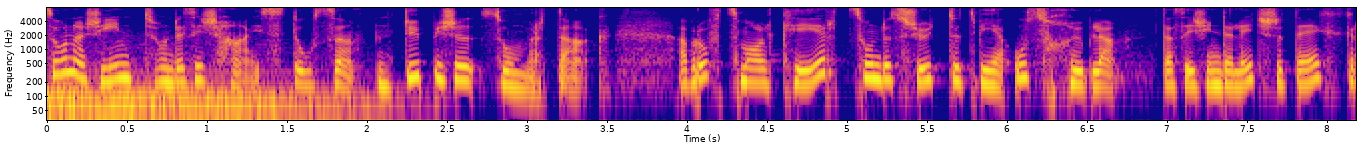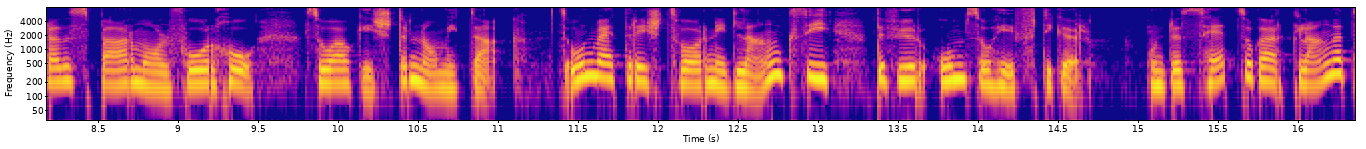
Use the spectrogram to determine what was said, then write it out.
Die Sonne scheint und es ist heiß draußen. Ein typischer Sommertag. Aber auf einmal kehrt es und es schüttet wie aus Kübeln. Das ist in den letzten Tagen gerade ein paar Mal vorgekommen. So auch gestern Nachmittag. Das Unwetter war zwar nicht lang, dafür umso heftiger. Und es hat sogar gelangt,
